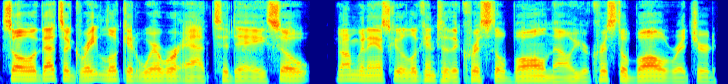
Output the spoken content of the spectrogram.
So that's a great look at where we're at today. So I'm going to ask you to look into the crystal ball now. Your crystal ball, Richard.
